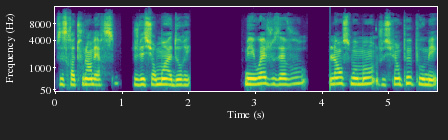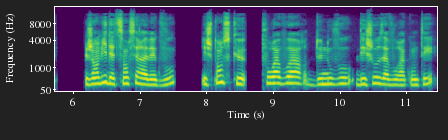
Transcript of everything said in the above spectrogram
ce sera tout l'inverse. Je vais sûrement adorer. Mais ouais, je vous avoue, là en ce moment, je suis un peu paumée. J'ai envie d'être sincère avec vous, et je pense que pour avoir de nouveau des choses à vous raconter,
